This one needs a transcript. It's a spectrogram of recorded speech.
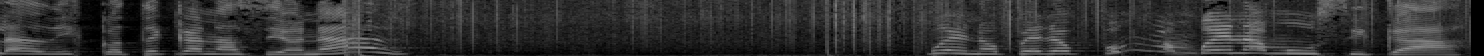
la discoteca nacional? Bueno, pero pongan buena música.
